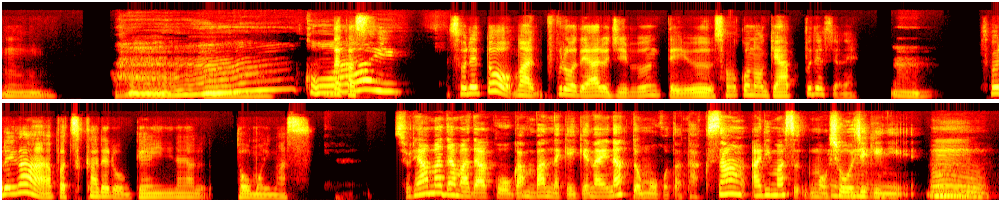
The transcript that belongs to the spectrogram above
うん。うん。怖い。だから、それと、まあ、プロである自分っていう、そこのギャップですよね。うん。それが、やっぱ疲れる原因になると思います。そりゃまだまだこう頑張んなきゃいけないなって思うことはたくさんあります。もう正直に。うん、うんうん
